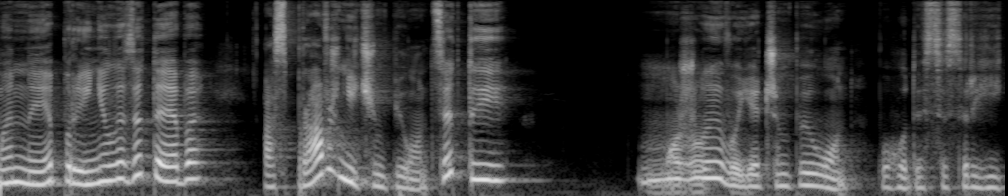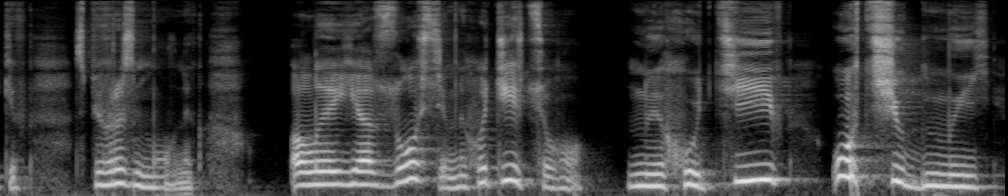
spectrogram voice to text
мене прийняли за тебе, а справжній чемпіон це ти. Можливо, я чемпіон, погодився Сергійків співрозмовник, але я зовсім не хотів цього. Не хотів, от чудний.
